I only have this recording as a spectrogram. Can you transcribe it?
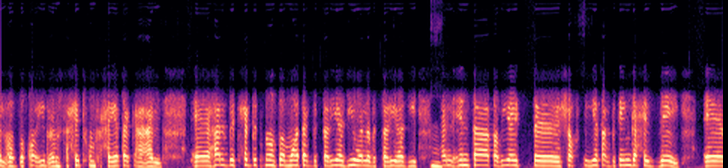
الأصدقاء يبقى مساحتهم في حياتك أقل. آه، هل بتحب تنظم وقتك بالطريقة دي ولا بالطريقة دي؟ هل أنت طبيعة شخصيتك بتنجح إزاي؟ آه،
